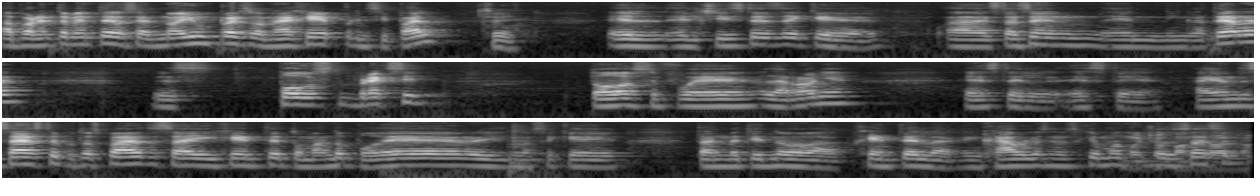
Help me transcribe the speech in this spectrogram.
aparentemente, o sea, no hay un personaje principal, sí. el, el chiste es de que ah, estás en, en Inglaterra, es post-Brexit, todo se fue a la roña. Este, este, hay un desastre por todas partes, hay gente tomando poder y no sé qué, están metiendo a gente en, la- en jaulas no sé qué Mucho control, ¿no?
